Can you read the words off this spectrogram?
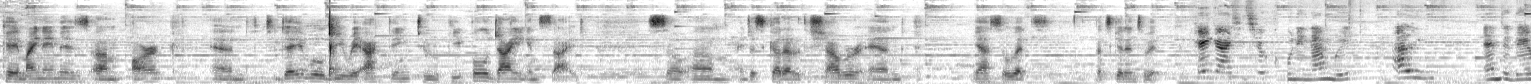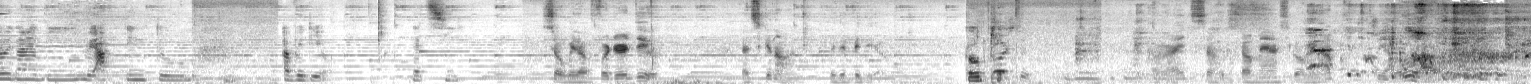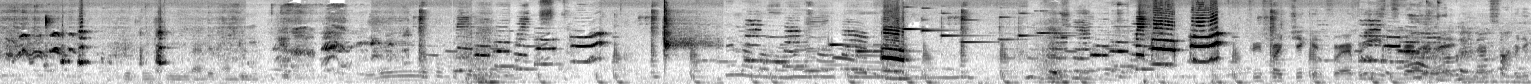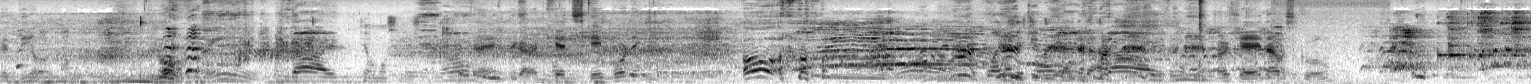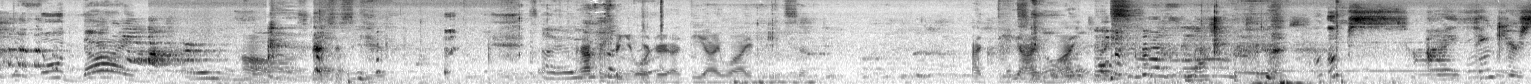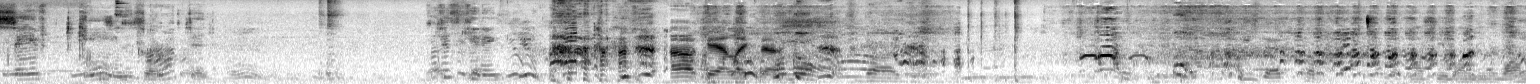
Okay, my name is um, Arc, and today we'll be reacting to people dying inside. So um, I just got out of the shower, and yeah, so let's let's get into it. Hey guys, it's your Kunin with Ally, and today we're gonna be reacting to a video. Let's see. So, without further ado, let's get on with the video. Okay. Alright, so the mask going up. So yeah. Good thing she landed on the. Free fried chicken for every subscriber. Hey, that's a pretty good deal. Oh, He died. He almost missed. Okay, we got our kid skateboarding. Oh! Why did you land He that? died. okay, that was cool. Food died. Oh, that's just cute. What happens when you order a DIY pizza? A DIY pizza? Oops, I think your saved game is corrupted. Just kidding. Okay, I like Oh that. no. He died. He's dead. Now she won the one.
